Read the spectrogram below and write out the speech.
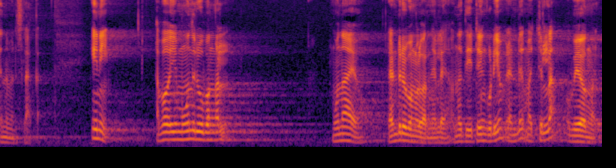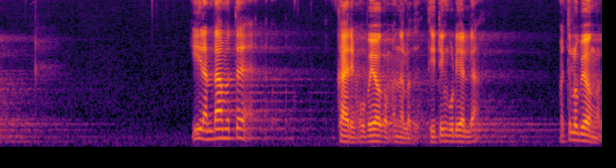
എന്ന് മനസ്സിലാക്കാം. ഇനി അപ്പോൾ ഈ മൂന്ന് രൂപങ്ങൾ മൂന്നായോ? രണ്ട് രൂപങ്ങൾ പറഞ്ഞല്ലേ? ഒന്ന് തീറ്റയും കുടിയും രണ്ട് മറ്റുള്ള ഉപയോഗങ്ങൾ. ഈ രണ്ടാമത്തെ കാര്യം ഉപയോഗം എന്നുള്ളത് തീറ്റയും കൂടിയല്ല മറ്റുള്ള ഉപയോഗങ്ങൾ.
